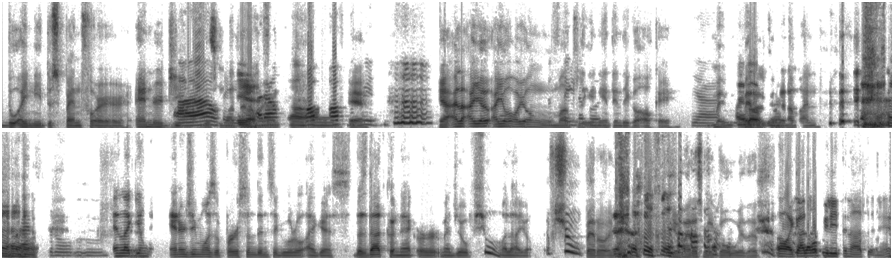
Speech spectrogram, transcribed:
do I need to spend for energy Ah, this okay. month? Yeah. Parang not? Ah, off, off the Yeah. grid. Yeah, ala- ayaw, ayoko yung monthly Sustainable. iniintindi ko, okay. yeah. May, I meron love that. na naman. That's true. And like Yeah. yung energy mo as a person din siguro, I guess. Does that connect or medyo phew, malayo? Sure, pero I mean, you might as well go with it. Oh, akala ko pilitin natin eh.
